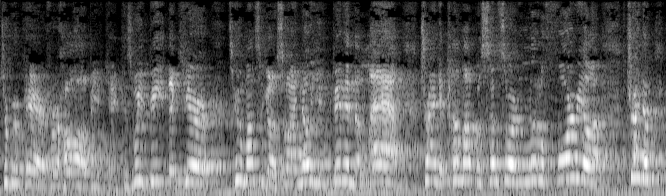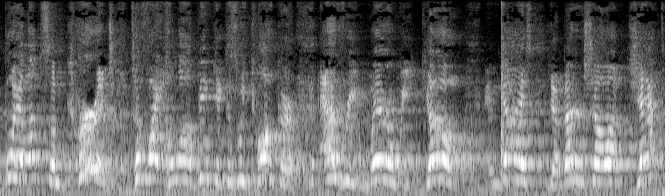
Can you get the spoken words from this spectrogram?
to prepare for halal beefcake because we beat the cure two months ago. So I know you've been in the lab trying to come up with some sort of little formula, trying to boil up some courage to fight halal beefcake because we conquer everywhere we go. And guys, you better show up jacked,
